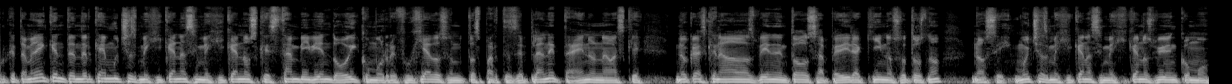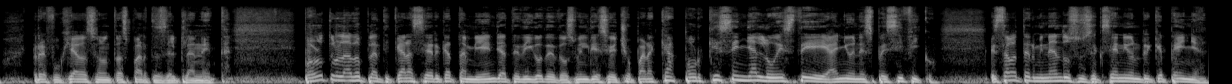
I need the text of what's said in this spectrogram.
Porque también hay que entender que hay muchas mexicanas y mexicanos que están viviendo hoy como refugiados en otras partes del planeta, ¿eh? No nada más que, no creas que nada más vienen todos a pedir aquí nosotros no. No, sí, muchas mexicanas y mexicanos viven como refugiados en otras partes del planeta. Por otro lado, platicar acerca también, ya te digo, de 2018 para acá. ¿Por qué señalo este año en específico? Estaba terminando su sexenio Enrique Peña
